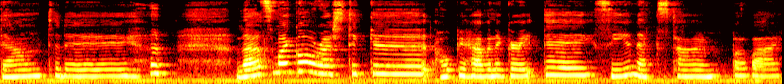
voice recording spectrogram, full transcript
down today. That's my Gold Rush ticket. Hope you're having a great day. See you next time. Bye bye.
